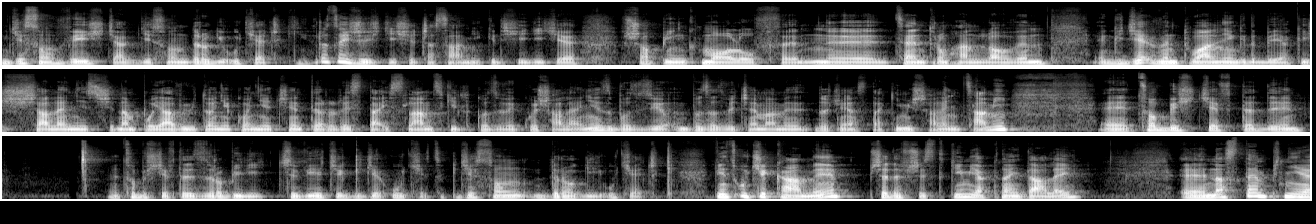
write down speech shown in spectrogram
gdzie są wyjścia, gdzie są drogi ucieczki. Rozejrzyjcie się czasami, kiedy siedzicie w shopping mallu, w y, centrum handlowym, gdzie ewentualnie, gdyby jakiś szaleniec się nam pojawił, to niekoniecznie terrorysta islamski, tylko zwykły szaleniec, bo, bo zazwyczaj mamy do czynienia z takimi szaleńcami, e, co byście wtedy co byście wtedy zrobili? Czy wiecie, gdzie uciec? Gdzie są drogi ucieczki? Więc uciekamy przede wszystkim jak najdalej. E, następnie,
